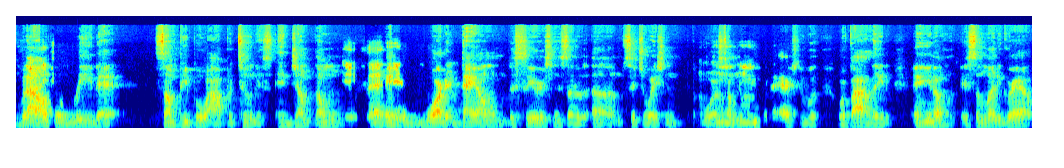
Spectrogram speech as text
but I also believe that some people were opportunists and jumped on exactly. and watered down the seriousness of the um, situation or mm-hmm. some of the mm-hmm. people that actually were, were violated. And you know, it's a money grab,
